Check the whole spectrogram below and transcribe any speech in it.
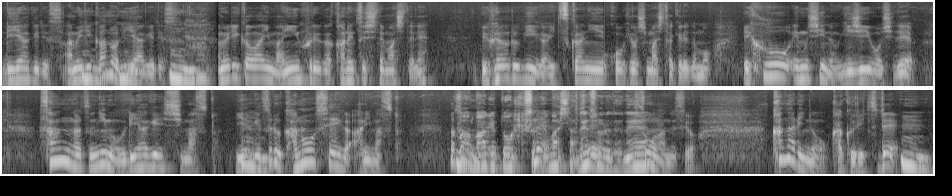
利上げです。アメリカの利上げです、うん。アメリカは今インフレが過熱してましてね。FRB が5日に公表しましたけれども FOMC の議事要旨で3月にも売り上げしますと。利上げする可能性がありますと、まあマーケット大きく下げましたねそれでね。そうなんですよ。かなりの確率でうん。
